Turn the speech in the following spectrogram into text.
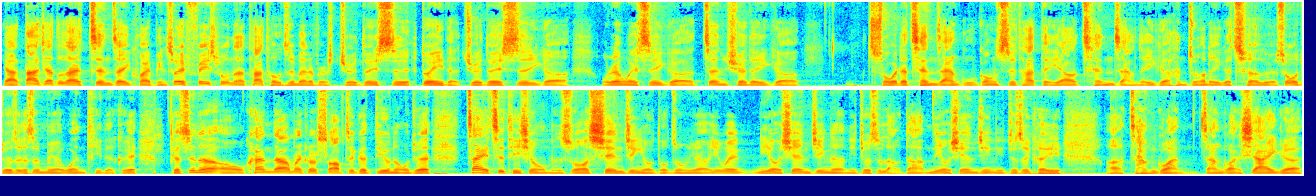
呀大家都在争这一块饼。所以 Facebook 呢，它投资 Metaverse 绝对是对的，绝对是一个我认为是一个正确的一个。所谓的成长股公司，它得要成长的一个很重要的一个策略，所以我觉得这个是没有问题的。可以，可是呢，哦，我看到 Microsoft 这个 deal 呢，我觉得再一次提醒我们说，现金有多重要。因为你有现金呢，你就是老大；你有现金，你就是可以呃掌管掌管下一个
